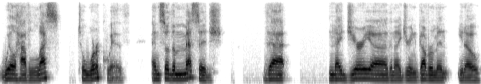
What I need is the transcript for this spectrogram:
will have less to work with. And so the message that Nigeria, the Nigerian government, you know,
